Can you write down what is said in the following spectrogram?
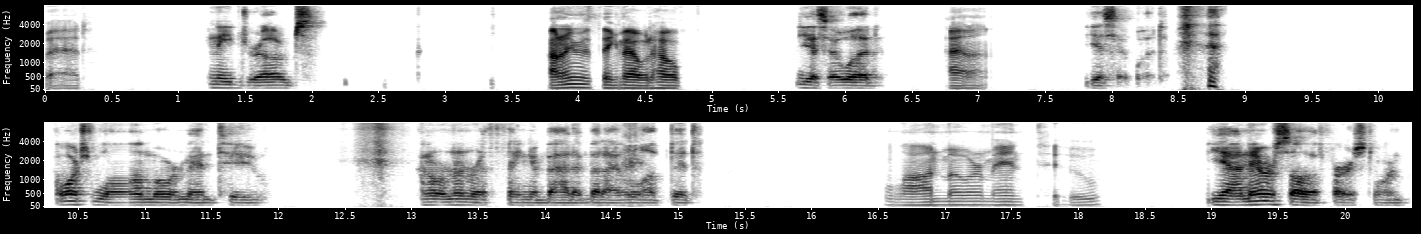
bad. Need drugs. I don't even think that would help. Yes, it would. I don't. Yes, it would. I watched Lawnmower Man 2. I don't remember a thing about it, but I loved it. Lawnmower Man 2. Yeah, I never saw the first one.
